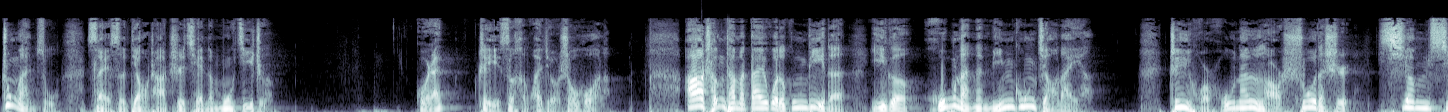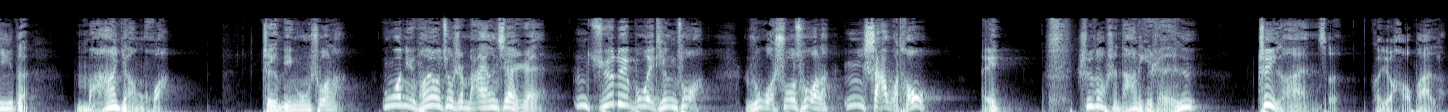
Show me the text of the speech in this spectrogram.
重案组再次调查之前的目击者。果然，这一次很快就有收获了。阿成他们待过的工地的一个湖南的民工交代呀，这会儿湖南佬说的是湘西的麻阳话。这个民工说了：“我女朋友就是麻阳县人，你绝对不会听错。如果说错了，你杀我头。”哎，知道是哪里人，这个案子可就好办了。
